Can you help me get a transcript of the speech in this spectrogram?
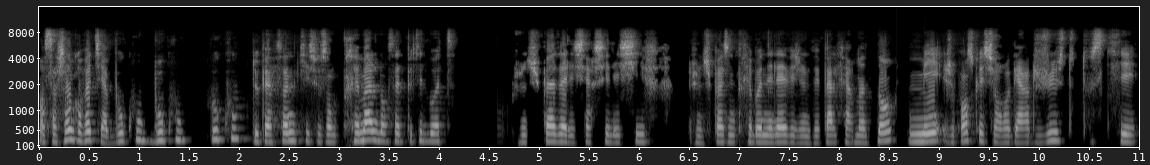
en sachant qu'en fait il y a beaucoup, beaucoup, beaucoup de personnes qui se sentent très mal dans cette petite boîte. Je ne suis pas allée chercher les chiffres, je ne suis pas une très bonne élève et je ne vais pas le faire maintenant, mais je pense que si on regarde juste tout ce qui est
